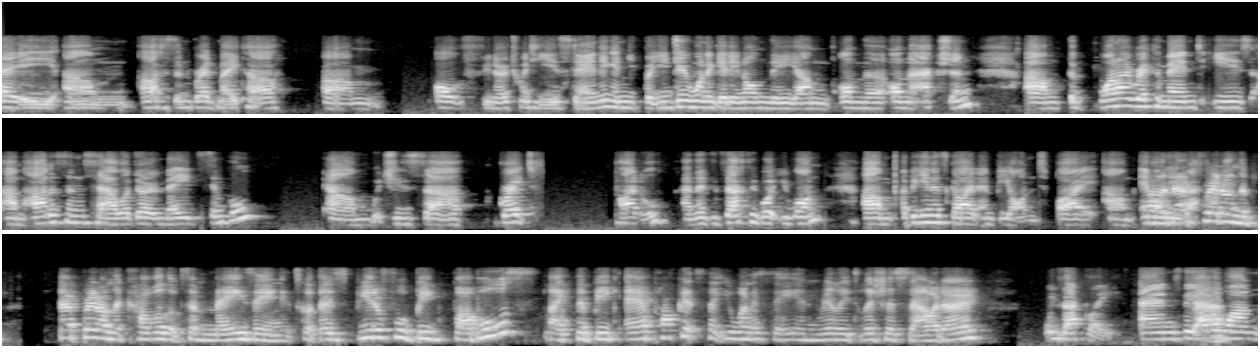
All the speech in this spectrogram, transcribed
a um, artisan bread maker um, of you know 20 years standing, and you, but you do want to get in on the um, on the on the action, the one I recommend is Artisan Sourdough Made Simple, which is uh, great title, and that's exactly what you want. Um, a Beginner's Guide and Beyond by um, Emily. Oh, that bread on the that bread on the cover looks amazing. It's got those beautiful big bubbles, like the big air pockets that you want to see in really delicious sourdough. Exactly. And the yeah. other one,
